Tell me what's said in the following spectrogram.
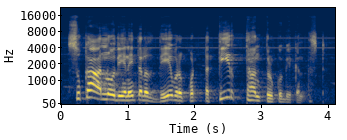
ಸುಖ ಅನ್ನೋದು ಏನೈತಲ್ಲ, ಅದು ದೇವರು ಕೊಟ್ಟ ತೀರ್ಥ ಅಂತ ತಿಳ್ಕೊಬೇಕಂತಷ್ಟೆ.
